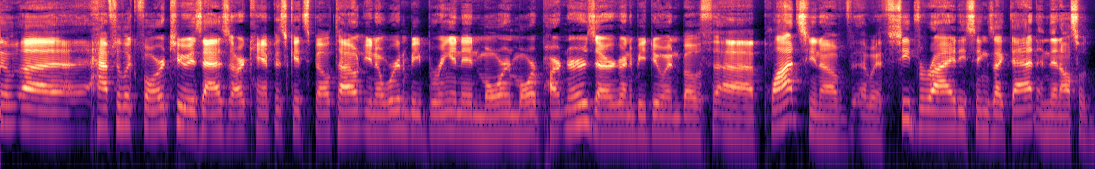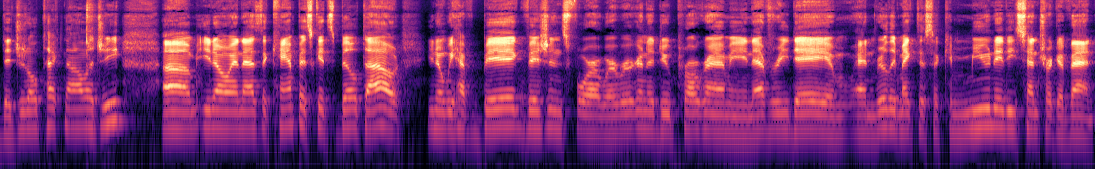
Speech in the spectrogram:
to uh, have to look forward to is as our campus gets built out, you know, we're to be bringing in more and more partners that are going to be doing both uh, plots, you know, with seed varieties, things like that, and then also digital technology. Um, you know, and as the campus gets built out, you know, we have big visions for it where we're to do programming every day and, and really make this a community centric event,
